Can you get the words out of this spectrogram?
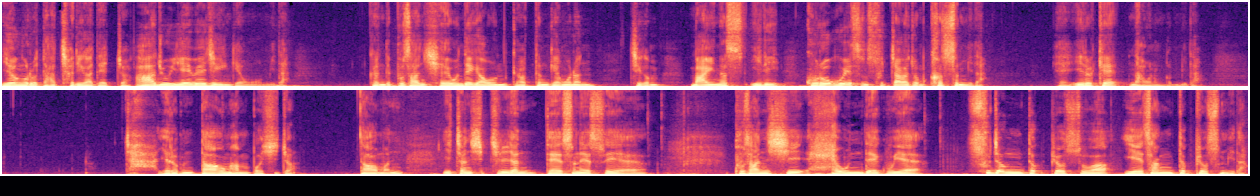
0으로 다 처리가 됐죠. 아주 예외적인 경우입니다. 그런데 부산 해운대 같은 경우는 지금 마이너스 1이 구로구에서는 숫자가 좀 컸습니다. 예, 이렇게 나오는 겁니다. 자, 여러분 다음 한번 보시죠. 다음은 2017년 대선에서의 부산시 해운대구의 수정 득표수와 예상 득표수입니다.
